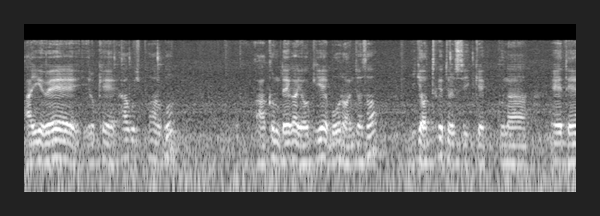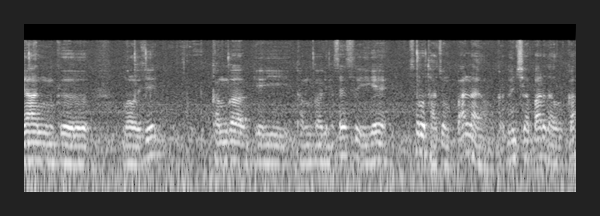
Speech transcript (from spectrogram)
아 이게 왜 이렇게 하고 싶어 하고 아 그럼 내가 여기에 뭘 얹어서 이게 어떻게 될 수 있겠구나에 대한 그 뭐라 그러지 감각의 이 감각이나 센스 이게 서로 다 좀 빨라요. 그러니까 눈치가 빠르다 그럴까?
